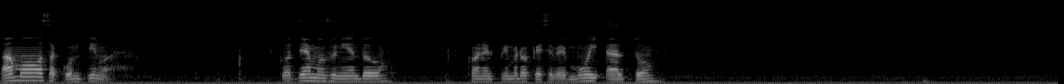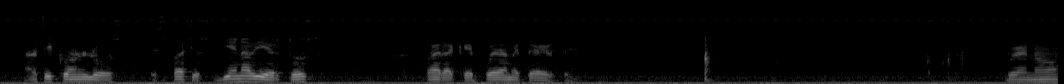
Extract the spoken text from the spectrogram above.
Vamos a continuar. Continuamos uniendo con el primero que se ve muy alto así con los espacios bien abiertos para que pueda meterse. Bueno.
